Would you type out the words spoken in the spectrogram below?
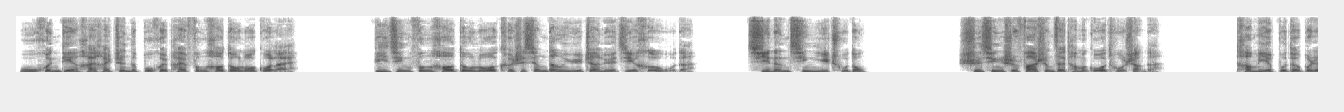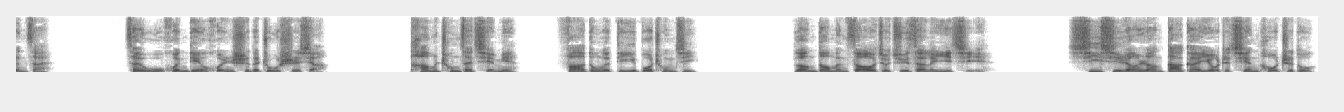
武魂殿还还真的不会派封号斗罗过来。毕竟，封号斗罗可是相当于战略级核武的，岂能轻易出动？事情是发生在他们国土上的，他们也不得不认栽。在武魂殿魂师的注视下，他们冲在前面，发动了第一波冲击。狼道们早就聚在了一起，熙熙攘攘，大概有着千头之多。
